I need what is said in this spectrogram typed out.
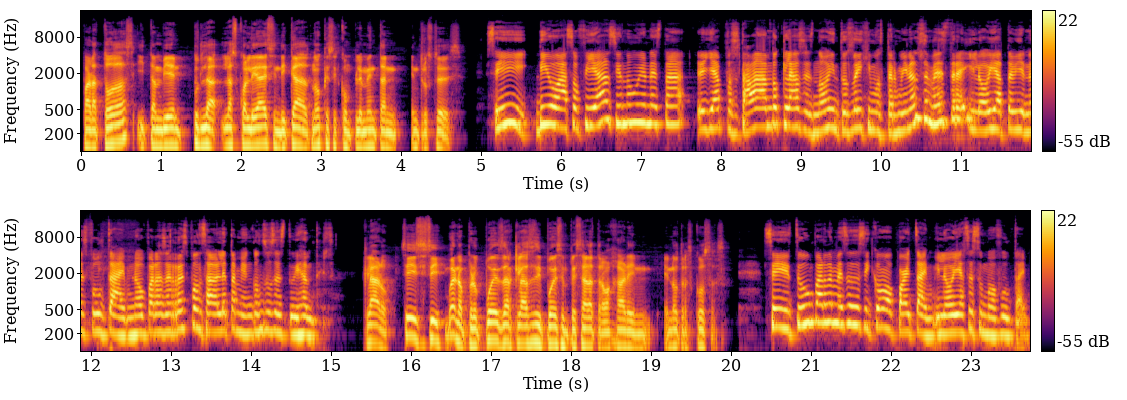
para todas y también pues, las cualidades indicadas, ¿no? Que se complementan entre ustedes. Sí, digo, a Sofía, siendo muy honesta, ella pues estaba dando clases, ¿no? Y entonces le dijimos, termina el semestre y luego ya te vienes full time, ¿no? Para ser responsable también con sus estudiantes. Claro, sí, sí, sí. Bueno, pero puedes dar clases y puedes empezar a trabajar en, en otras cosas. Sí, tuvo un par de meses así como part-time y luego ya se sumó full-time.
